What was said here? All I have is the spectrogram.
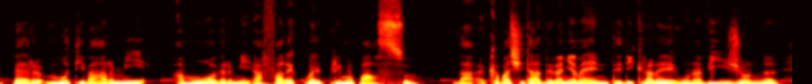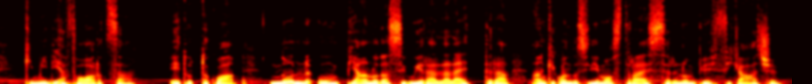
per motivarmi a muovermi, a fare quel primo passo. La capacità della mia mente di creare una vision che mi dia forza. E tutto qua, non un piano da seguire alla lettera anche quando si dimostra essere non più efficace.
